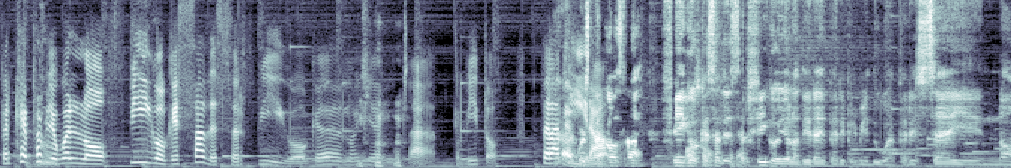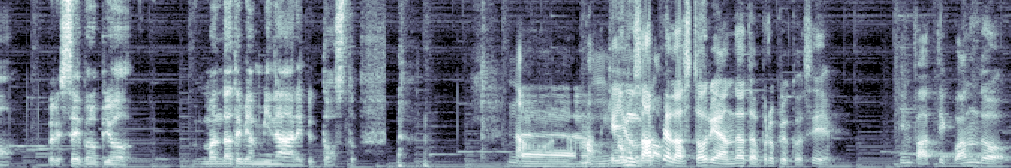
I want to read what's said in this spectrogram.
Perché è proprio Mm. quello figo che sa di essere figo, che non gli cioè, capito? Se la Ah, questa tira. cosa figo Cosa che sa di essere figo io la direi per i primi due, per il 6 no, per il 6 proprio mandatemi a minare piuttosto. No, Eh, Ma che io sappia la storia è andata proprio così. Infatti quando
